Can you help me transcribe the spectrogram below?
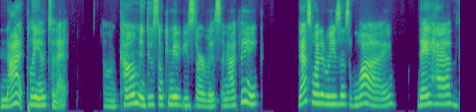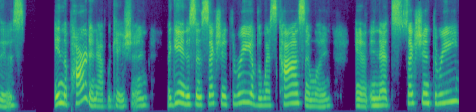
not play into that. Um, come and do some community service. And I think that's one of the reasons why they have this in the pardon application. Again, it's in section three of the Wisconsin one. And in that section three,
